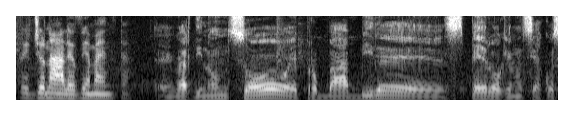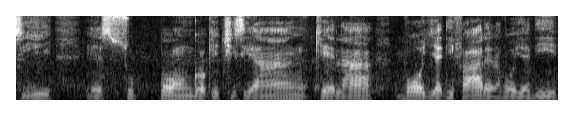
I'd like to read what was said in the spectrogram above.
Regionale ovviamente. Eh, guardi, non so, è probabile, spero che non sia così, eh, suppongo che ci sia anche la voglia di fare, la voglia di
